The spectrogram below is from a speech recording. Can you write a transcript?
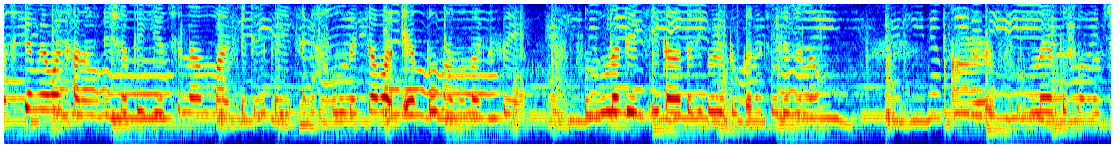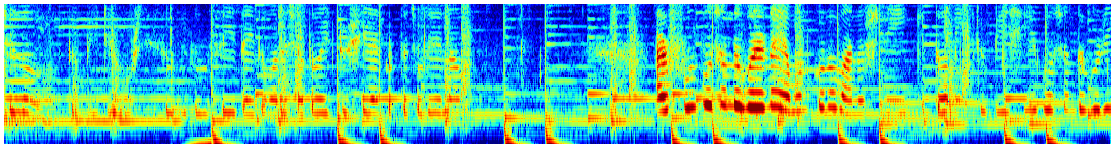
আজকে আমি আমার খালামনির সাথে গিয়েছিলাম মার্কেটে তাই এখানে ফুল দেখে আমার এত ভালো লাগছে। ফুলগুলা দেখি তাড়াতাড়ি করে দোকানে চলে গেলাম। আর ফুলগুলো এত সুন্দর ছিল, তো ভিডিও করছি, ছবি তুলছি, তাই তোমাদের সাথেও একটু আর ফুল পছন্দ করে না এমন কোনো মানুষ নেই, কিন্তু আমি একটু বেশি পছন্দ করি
